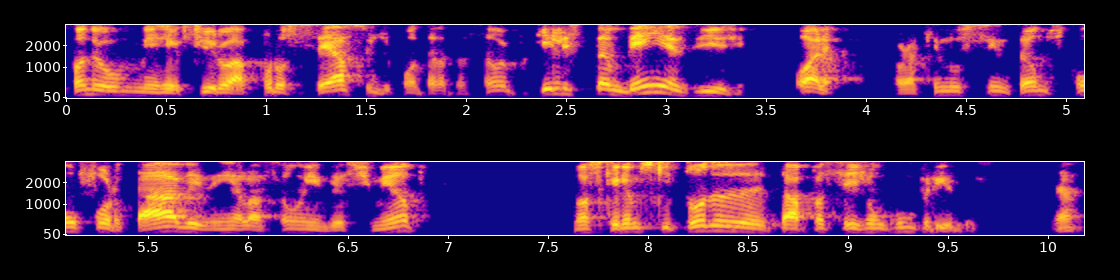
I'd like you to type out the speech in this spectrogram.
quando eu me refiro a processo de contratação, é porque eles também exigem, olha, para que nos sintamos confortáveis em relação ao investimento, nós queremos que todas as etapas sejam cumpridas, né?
